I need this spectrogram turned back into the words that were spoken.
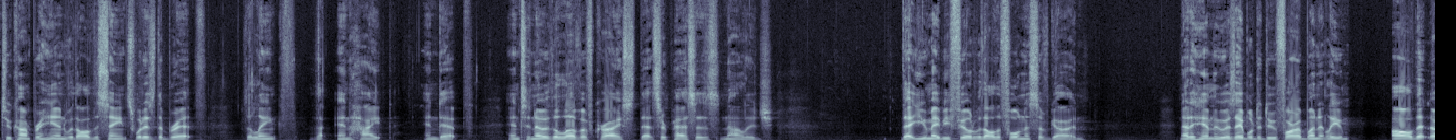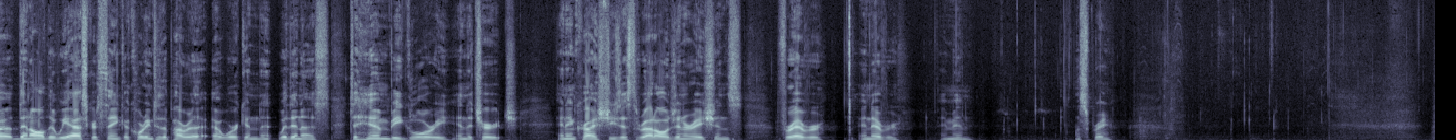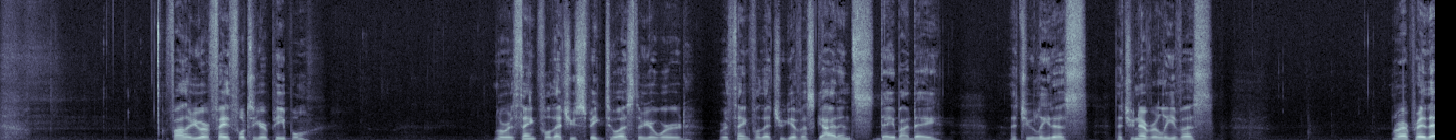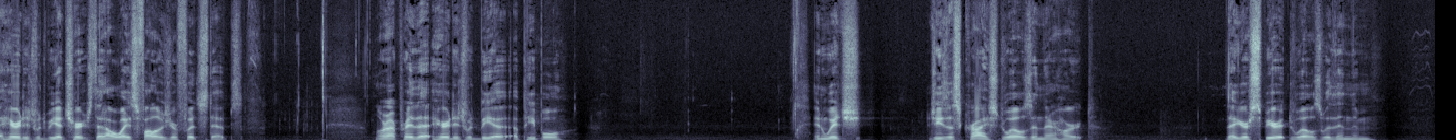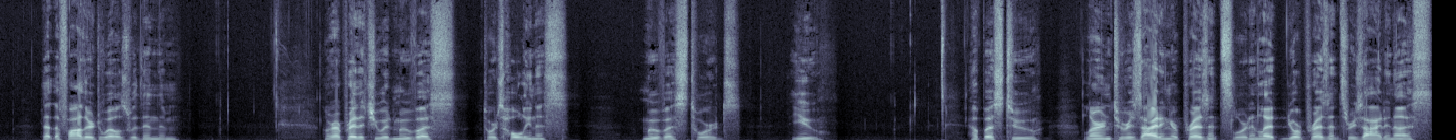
to comprehend with all the saints what is the breadth, the length, the, and height, and depth, and to know the love of Christ that surpasses knowledge, that you may be filled with all the fullness of God. Now to him who is able to do far abundantly all that uh, than all that we ask or think, according to the power at work in, within us, to him be glory in the church and in Christ Jesus throughout all generations, forever and ever. Amen. Let's pray. Father, you are faithful to your people. Lord, we're thankful that you speak to us through your word. We're thankful that you give us guidance day by day, that you lead us, that you never leave us. Lord, I pray that Heritage would be a church that always follows your footsteps. Lord, I pray that Heritage would be a, a people in which Jesus Christ dwells in their heart, that your Spirit dwells within them, that the Father dwells within them. Lord, I pray that you would move us towards holiness, move us towards you. Help us to learn to reside in your presence, Lord, and let your presence reside in us.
